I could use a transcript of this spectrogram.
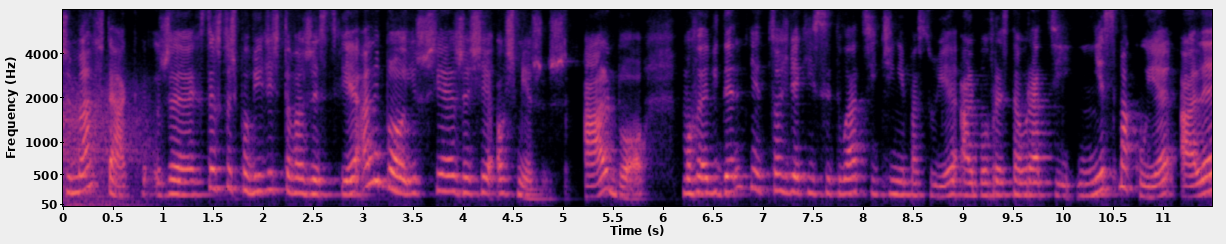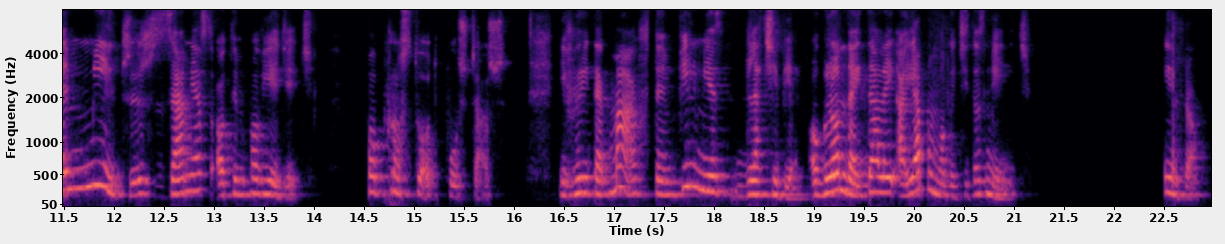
Czy masz tak, że chcesz coś powiedzieć towarzystwie, ale boisz się, że się ośmieszysz? Albo może ewidentnie coś w jakiejś sytuacji ci nie pasuje, albo w restauracji nie smakuje, ale milczysz zamiast o tym powiedzieć. Po prostu odpuszczasz. Jeżeli tak masz, ten film jest dla ciebie. Oglądaj dalej, a ja pomogę ci to zmienić. Intro.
